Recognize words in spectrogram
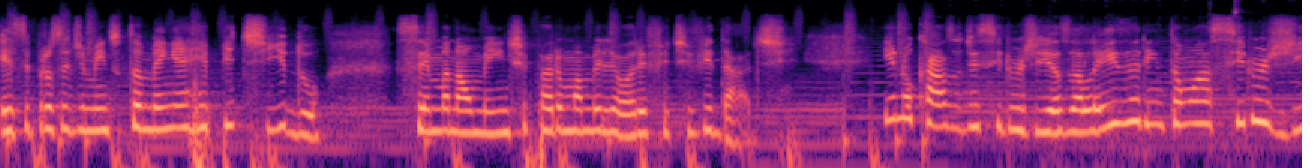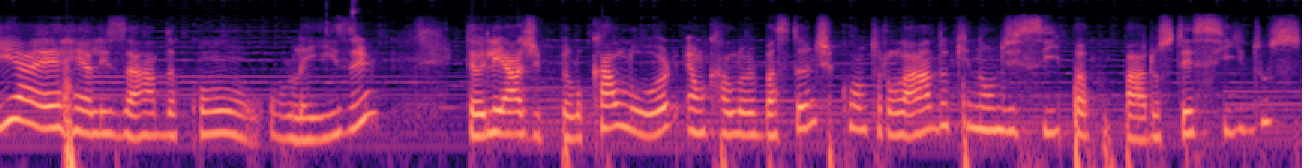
esse procedimento também é repetido semanalmente para uma melhor efetividade. E no caso de cirurgias a laser, então a cirurgia é realizada com o laser. Então ele age pelo calor, é um calor bastante controlado que não dissipa para os tecidos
